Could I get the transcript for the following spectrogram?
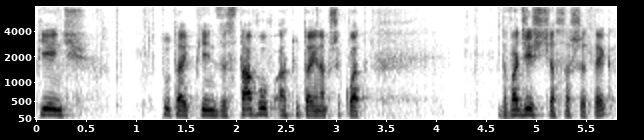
5 tutaj 5 zestawów, a tutaj na przykład 20 saszetek.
